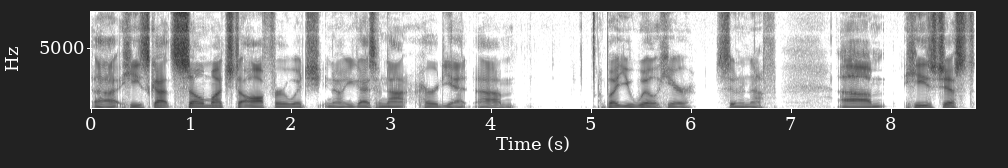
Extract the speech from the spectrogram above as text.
uh, he's got so much to offer, which you know you guys have not heard yet, um, but you will hear soon enough. Um, he's just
